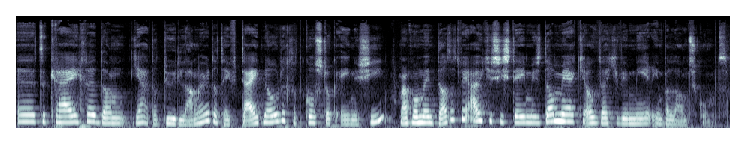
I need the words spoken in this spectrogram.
uh, te krijgen, dan ja, dat duurt langer, dat heeft tijd nodig, dat kost ook energie. Maar op het moment dat het weer uit je systeem is, dan merk je ook dat je weer meer in balans komt.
